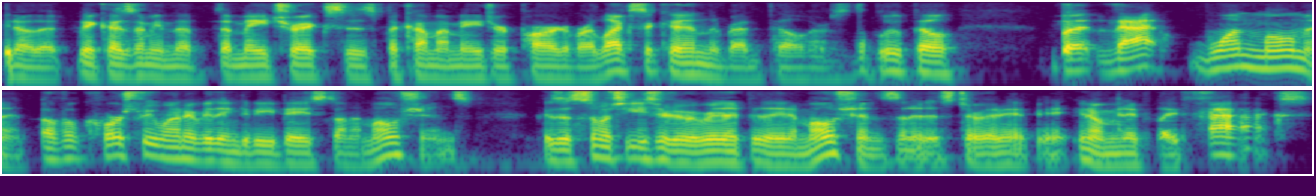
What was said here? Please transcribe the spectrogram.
you know that because I mean the the Matrix has become a major part of our lexicon, the red pill versus the blue pill. But that one moment of, of course, we want everything to be based on emotions because it's so much easier to manipulate emotions than it is to you know manipulate facts.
